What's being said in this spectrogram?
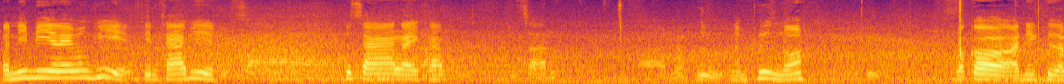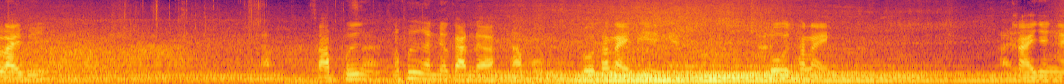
ตอนนี้มีอะไรบ้างพี่สินค้าพี่พุทราพุทราอะไรครับ พุทราอ่าน้ำผึ้งน้ำผึ้งเนาะน้ำผึ้ง แล้วก็อันนี้คืออะไรพี่ครับสามผึ้งน้ำผึ้งอันเดียวกันเหรอครับผมโลเท่าไหร่พี่อย่างเงี้ยโลเท่าไหร่ ขายยังไง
